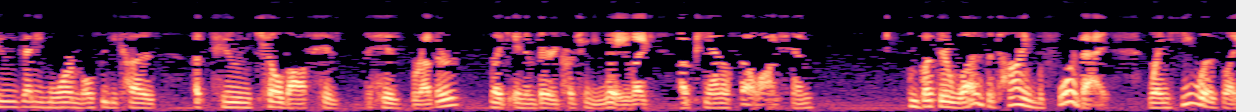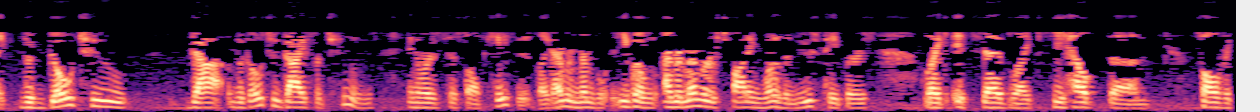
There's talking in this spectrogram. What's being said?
tunes anymore, mostly because a tune killed off his his brother, like in a very cartoony way, like a piano fell on him. But there was a time before that when he was like the go-to guy, the go-to guy for tunes in order to solve cases. Like I remember, even I remember spotting one of the newspapers, like it said like he helped um, solve a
